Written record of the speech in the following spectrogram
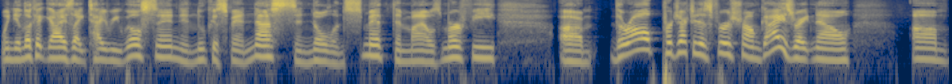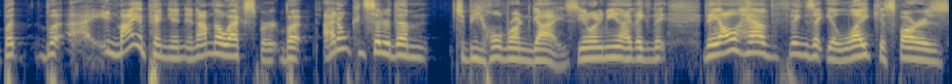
when you look at guys like Tyree Wilson and Lucas Van Ness and Nolan Smith and Myles Murphy, um, they're all projected as first round guys right now. Um, but but in my opinion, and I'm no expert, but I don't consider them to be home run guys. You know what I mean? I they they all have things that you like as far as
